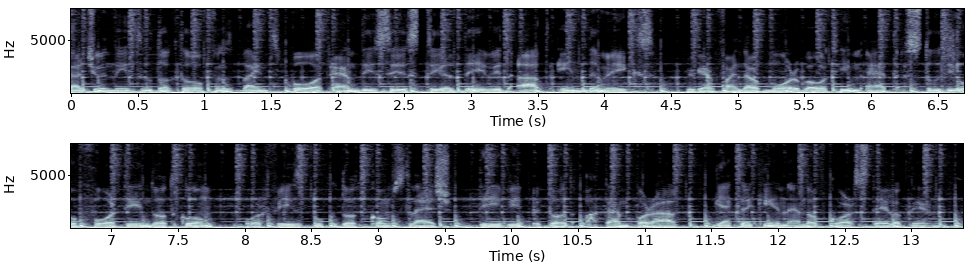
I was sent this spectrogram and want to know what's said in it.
Are tuned into Dr. Offen's Blind Spot and this is still David at in the mix. You can find out more about him at studio14.com or facebook.com slash david.atemporal. Get clicking and of course stay logged in.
